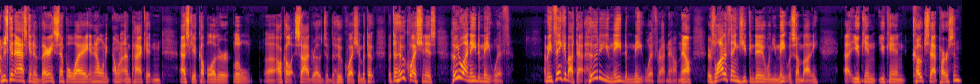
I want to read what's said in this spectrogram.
I'm just going to ask in a very simple way, and I want to I want to unpack it and ask you a couple other little uh, I'll call it side roads of the who question. But the but the who question is who do I need to meet with? I mean, think about that. Who do you need to meet with right now? Now, there's a lot of things you can do when you meet with somebody. Uh, you can you can coach that person.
